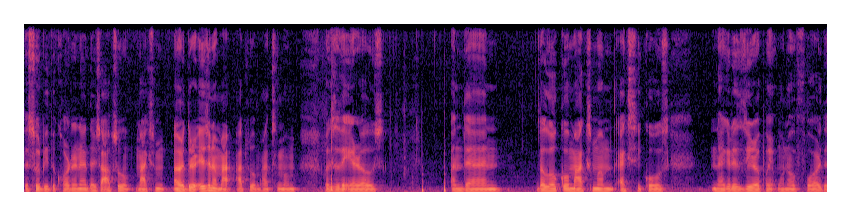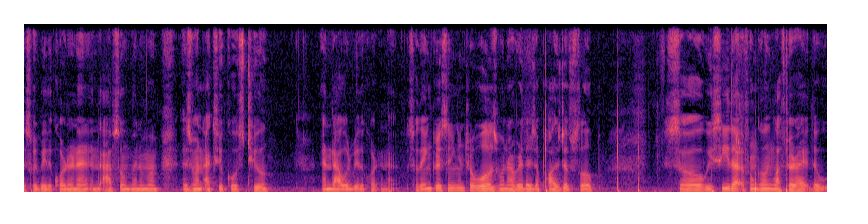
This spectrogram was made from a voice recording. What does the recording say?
this would be the coordinate. There's absolute maximum uh, there isn't a ma absolute maximum because of the arrows. And then the local maximum x equals negative 0.104 this would be the coordinate and the absolute minimum is when x equals 2 and that would be the coordinate. So the increasing interval is whenever there's a positive slope. So we see that from going left to right the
